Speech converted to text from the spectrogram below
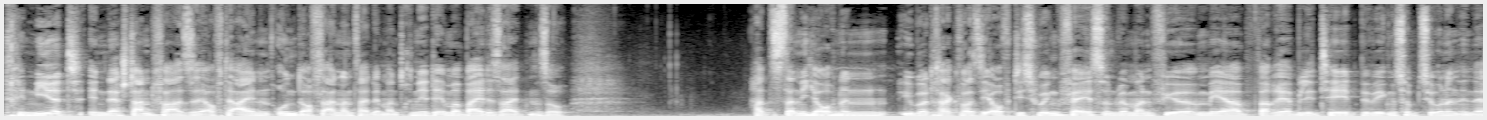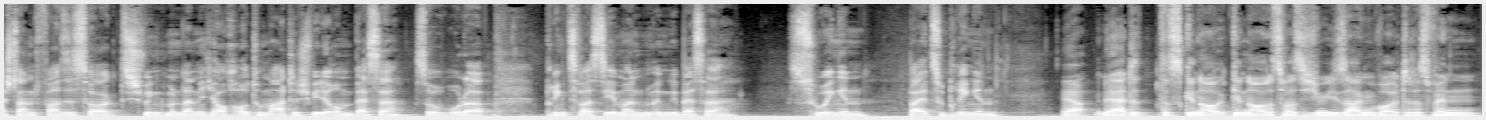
trainiert in der Standphase auf der einen und auf der anderen Seite, man trainiert ja immer beide Seiten so hat es dann nicht auch einen Übertrag quasi auf die Swing Phase und wenn man für mehr Variabilität, Bewegungsoptionen in der Standphase sorgt, schwingt man dann nicht auch automatisch wiederum besser? So, oder bringt es was, jemandem irgendwie besser swingen beizubringen? Ja, ja, das ist genau, genau das, was ich irgendwie sagen wollte, dass wenn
